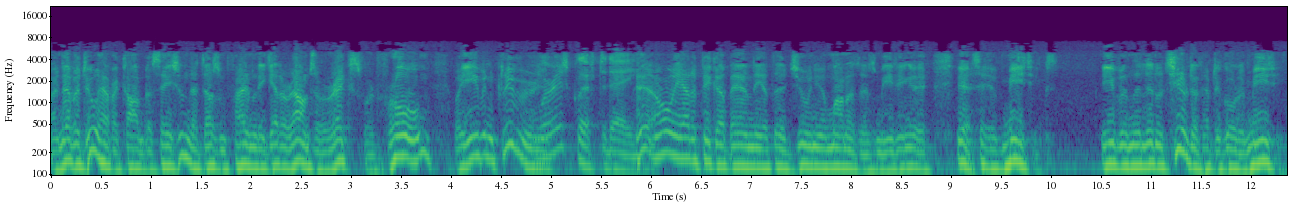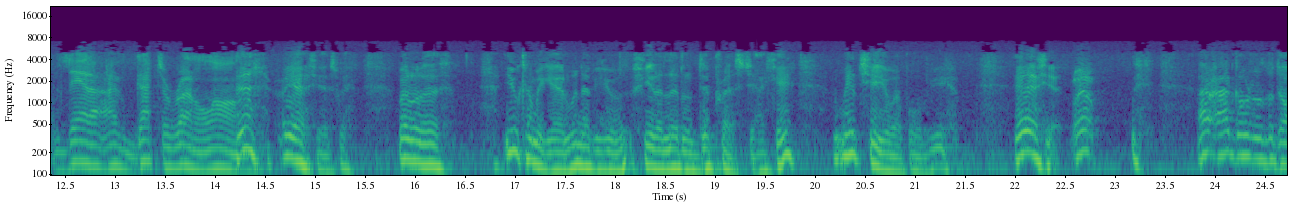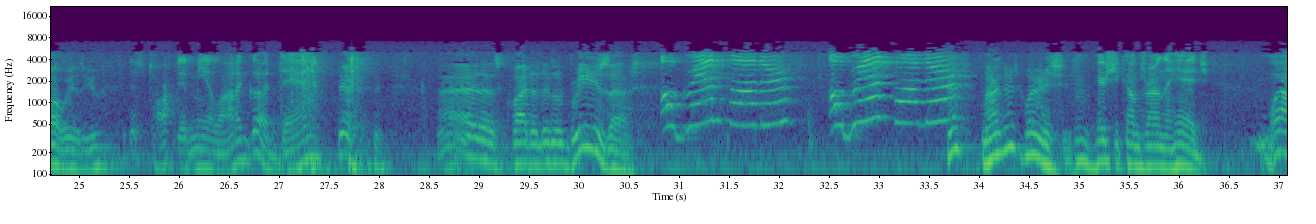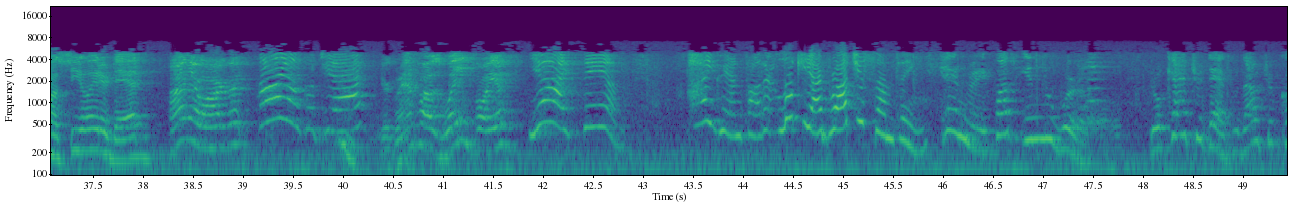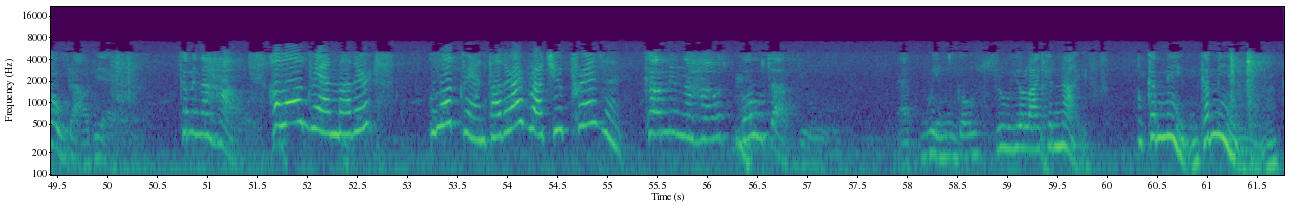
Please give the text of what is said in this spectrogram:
I never do have a conversation that doesn't finally get around to Rexford, Frome, or even Clifford. Where is Cliff today? Oh, he had to pick up Andy at the junior monitors meeting. Uh, yes, uh, meetings. Even the little children have to go to meetings. Dad, I- I've got to run along. Yeah, yes, yes. Well, well uh, you come again whenever you feel a little depressed, Jack, eh? We'll cheer you up over here. Yes, yes. Well, I- I'll go to the door with you. This talk did me a lot of good, Dad. Yeah. Ah, there's quite a little breeze out. Oh, Grandfather! Oh, Grandfather! Huh? Margaret, where is she? Hmm, Here she comes around the hedge. Well, see you later, Dad. Hi there, Margaret. Hi, Uncle Jack. Your grandfather's waiting for you. Yeah, I see him. Hi, Grandfather. Looky, I brought you something. Henry, what in the world? You'll catch your death without your coat out here. Come in the house. Hello, Grandmother. Look, Grandfather, I brought you a present. Come in the house, both of you. That wind goes through you like a knife. Oh, come in, come in.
